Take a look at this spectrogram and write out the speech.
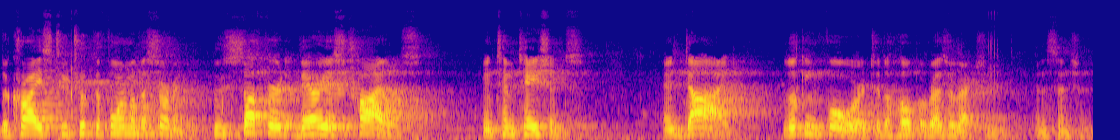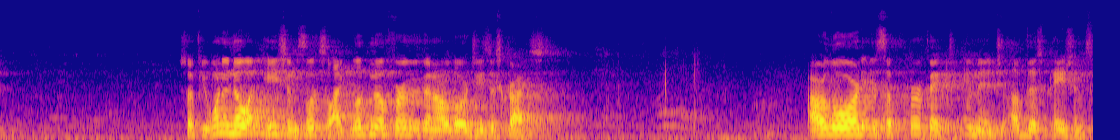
The Christ who took the form of a servant, who suffered various trials and temptations, and died, looking forward to the hope of resurrection and ascension. So, if you want to know what patience looks like, look no further than our Lord Jesus Christ. Our Lord is the perfect image of this patience,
